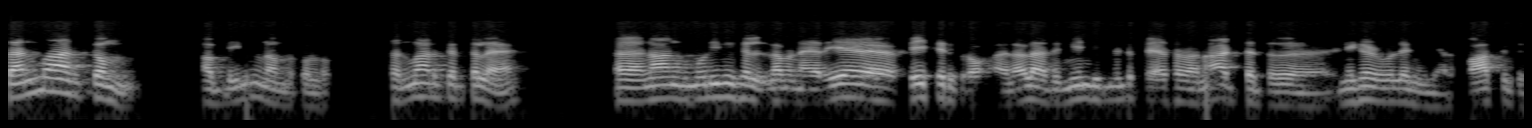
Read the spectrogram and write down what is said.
சன்மார்க்கம் அப்படின்னு நம்ம சொல்றோம். சன்மார்க்கத்துல நான்கு முடிவுகள் நம்ம நிறைய பேசியிருக்கிறோம். அதனால அது மீண்டும் மீண்டும் பேச வேணா அடுத்த நிகழ்வுல நீங்க அதை பார்த்துட்டு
